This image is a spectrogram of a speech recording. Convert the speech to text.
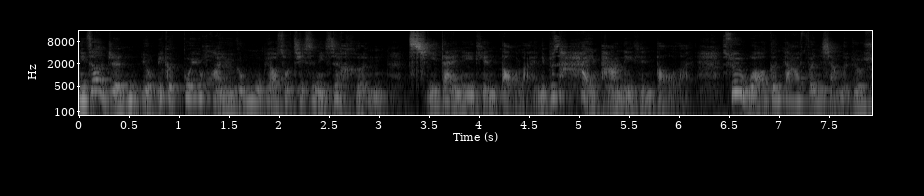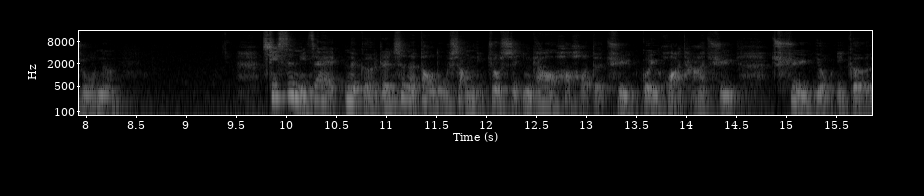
你知道人有一个规划，有一个目标的时候，其实你是很期待那一天到来，你不是害怕那一天到来。所以我要跟大家分享的就是说呢，其实你在那个人生的道路上，你就是应该要好好的去规划它，去去有一个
